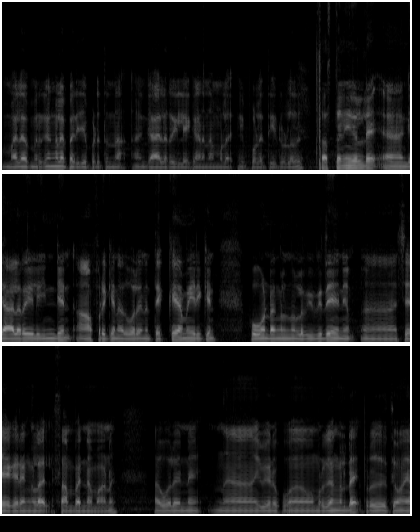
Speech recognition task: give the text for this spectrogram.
മല മൃഗങ്ങളെ പരിചയപ്പെടുത്തുന്ന ഗാലറിയിലേക്കാണ് നമ്മൾ ഇപ്പോൾ എത്തിയിട്ടുള്ളത്. സസ്തനികളുടെ ഗാലറിയിൽ ഇന്ത്യൻ ആഫ്രിക്കൻ അതുപോലെ തന്നെ തെക്കേ അമേരിക്കൻ ഭൂഖണ്ഡങ്ങളിൽ നിന്നുള്ള വിവിധ ഇനം ശേഖരങ്ങളാൽ സമ്പന്നമാണ്. അതുപോലെ തന്നെ ഇവയുടെ മൃഗങ്ങളുടെ പ്രകൃതിമായ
